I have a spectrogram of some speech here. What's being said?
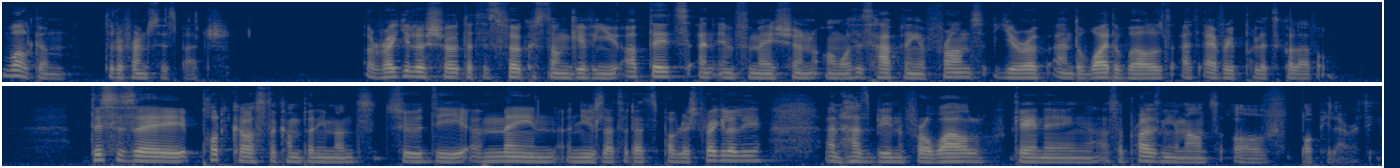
Welcome to the French Dispatch, a regular show that is focused on giving you updates and information on what is happening in France, Europe, and the wider world at every political level. This is a podcast accompaniment to the main newsletter that's published regularly and has been for a while gaining a surprising amount of popularity.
